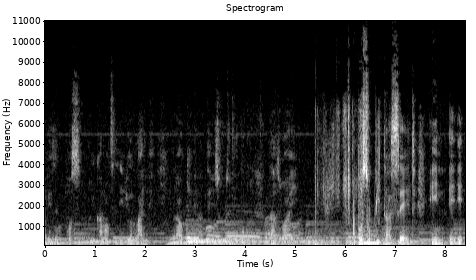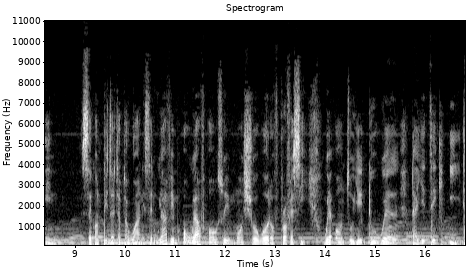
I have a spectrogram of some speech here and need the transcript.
It is impossible. You cannot live your life without giving attention to the word. That's why Apostle Peter said in in, in Second Peter chapter 1, he said, We have a, we have also a more sure word of prophecy, whereunto ye do well that ye take heed,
